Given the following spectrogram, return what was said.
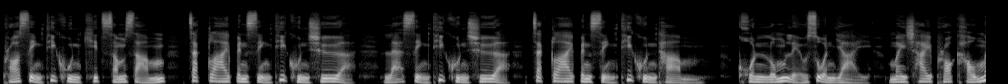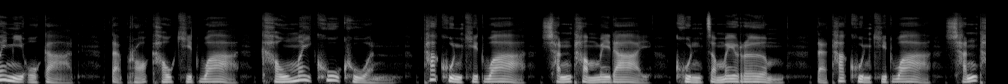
เพราะสิ่งที่คุณคิดซ้ำๆจะกลายเป็นสิ่งที่คุณเชื่อ และสิ่งที่คุณเชื่อจะกลายเป็นสิ่งที่คุณทำ คนล้มเหลวส่วนใหญ่ไม่ใช่เพราะเขาไม่มีโอกาส แต่เพราะเขาคิดว่าเขาไม่คู่ควร ถ้าคุณคิดว่า ฉันทำไม่ได้ คุณจะไม่เริ่ม แต่ถ้าคุณคิดว่า ฉันท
